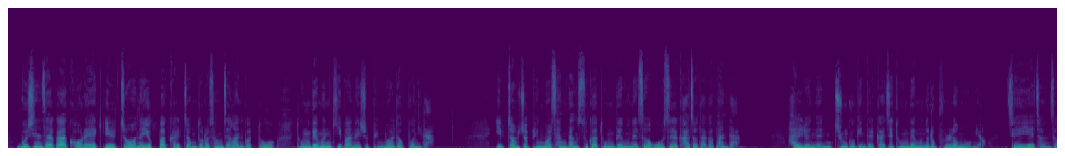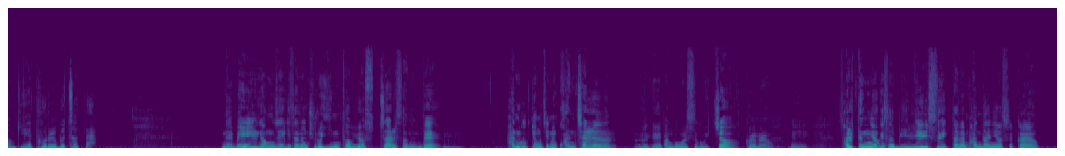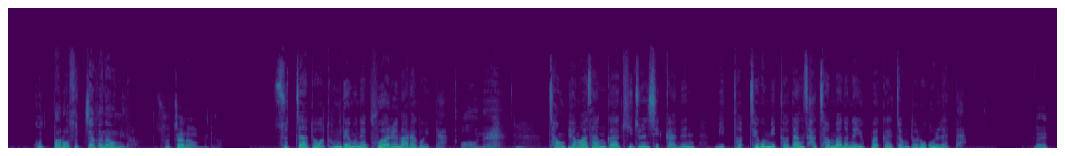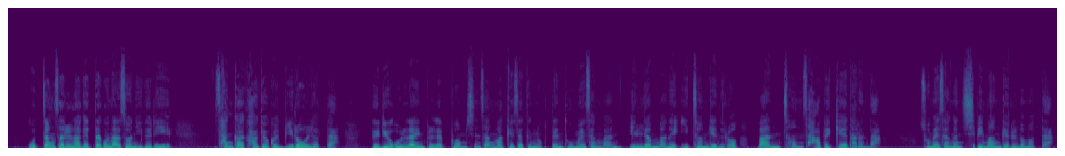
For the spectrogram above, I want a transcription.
무신사가 거래액 1조 원에 육박할 정도로 성장한 것도 동대문 기반의 쇼핑몰 덕분이다. 입점 쇼핑몰 상당수가 동대문에서 옷을 가져다가 판다. 한류는 중국인들까지 동대문으로 불러 모으며 제2의 전성기에 불을 붙였다. 네, 매일경제 기사는 주로 인터뷰와 숫자를 썼는데 한국 경제는 관찰의 방법을 쓰고 있죠. 그러네요. 예, 설득력에서 밀릴 수 있다는 판단이었을까요? 곧바로 숫자가 나옵니다. 숫자 나옵니다. 숫자도 동대문의 부활을 말하고 있다. 어, 네. 청평화 상가 기준 시가는 미터, 제곱미터당 4천만 원에 육박할 정도로 올랐다. 네. 옷 장사를 하겠다고 나선 이들이 상가 가격을 밀어 올렸다. 의류 온라인 플랫폼 신상마켓에 등록된 도매상만 1년 만에 2,000개 늘어 11,400개에 달한다. 소매상은 12만 개를 넘었다.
